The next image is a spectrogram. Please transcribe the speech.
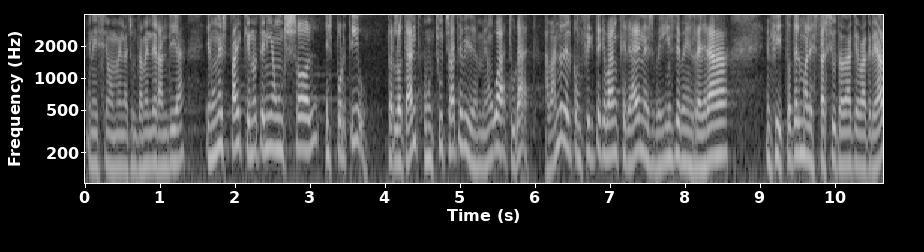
en aquest moment l'Ajuntament de Gandia, en un espai que no tenia un sol esportiu. Per tant, un xutxat, evidentment, ho ha aturat. A banda del conflicte que van crear en els veïns de Benredrà, en fi, tot el malestar ciutadà que va crear.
